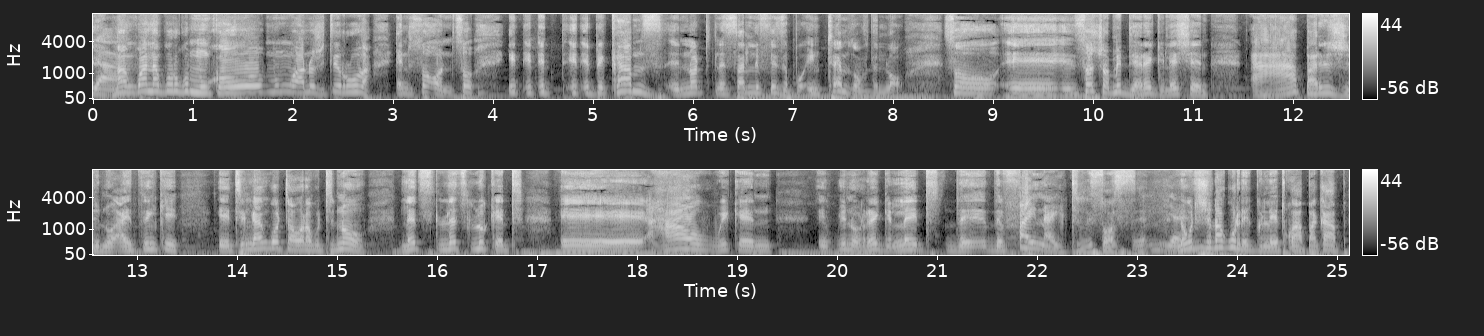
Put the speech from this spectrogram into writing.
Yeah. mangwana kuri kumukawo mumwe anozviti ruva and so on. So it, it, it, it, it becomes uh, not necessarily feasible in terms of the law. So uh, social media regulation haa pari zvino. I think uh, tingangotaura kuti no let's, let's look at uh, how we can uh, you know regulate the, the finite resource. Yes. nokuti chinoda kuregulatwa pakapa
